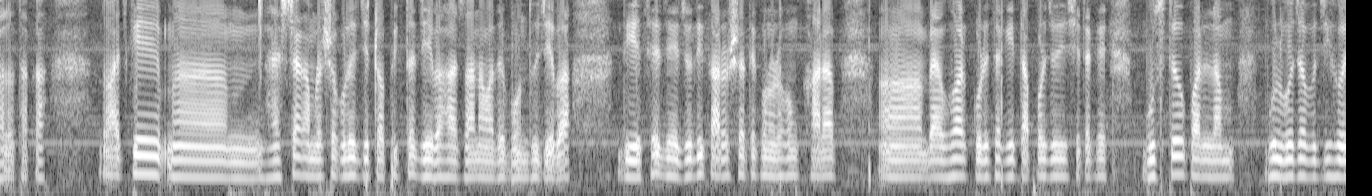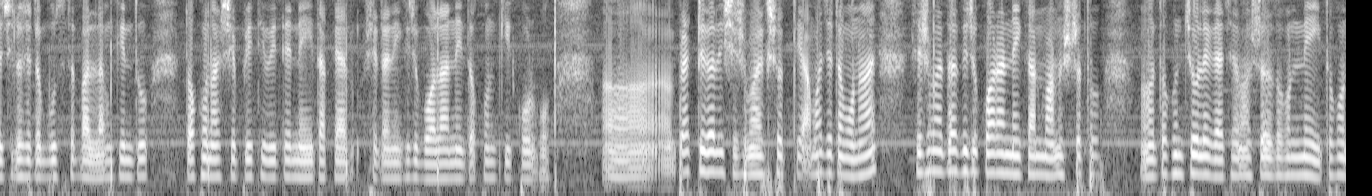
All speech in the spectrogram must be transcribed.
ভালো থাকা। তো আজকে হ্যাশট্যাগ আমরা সকলের যে টপিকটা জেবা হাসান আমাদের বন্ধু জেবা দিয়েছে, যে যদি কারোর সাথে কোনো রকম খারাপ ব্যবহার করে থাকি, তারপর যদি সেটাকে বুঝতেও পারলাম, ভুল বোঝাবুঝি হয়েছিল সেটা বুঝতে পারলাম, কিন্তু তখন আর সে পৃথিবীতে নেই, তাকে আর সেটা নিয়ে কিছু বলার নেই, তখন কি করব? প্র্যাকটিক্যালি সে সময় সত্যি আমার যেটা মনে হয়, সে সময় তার কিছু করার নেই, কারণ মানুষটা তো তখন চলে গেছে, মানুষটা তখন নেই, তখন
